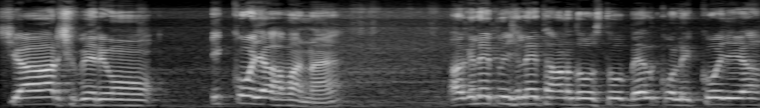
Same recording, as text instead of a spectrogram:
ਚਾਰ ਛਪੇਰਿਓਂ ਇੱਕੋ ਜਿਹਾ ਹਵਾਨਾ ਹੈ। ਅਗਲੇ ਪਿਛਲੇ ਥਾਣ ਦੋਸਤੋ ਬਿਲਕੁਲ ਇੱਕੋ ਜਿਹਾ।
